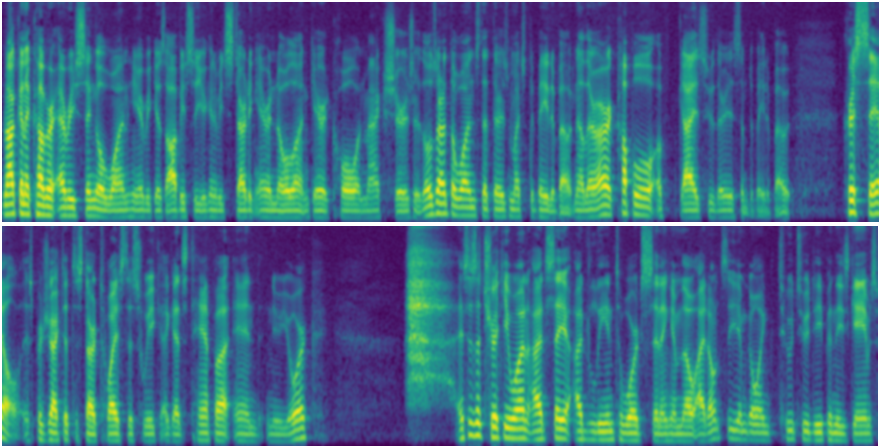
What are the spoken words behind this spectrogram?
I'm not going to cover every single one here because obviously you're going to be starting Aaron Nola and Gerrit Cole and Max Scherzer. Those aren't the ones that there's much debate about. Now, there are a couple of guys who there is some debate about. Chris Sale is projected to start twice this week against Tampa and New York. This is a tricky one. I'd say I'd lean towards sitting him, though. I don't see him going too, too deep in these games.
